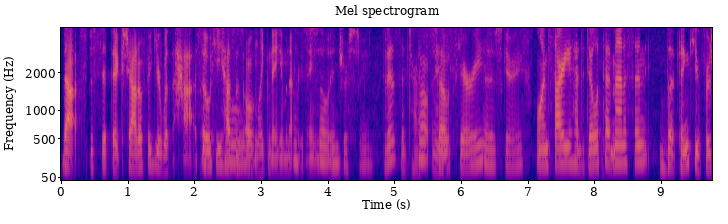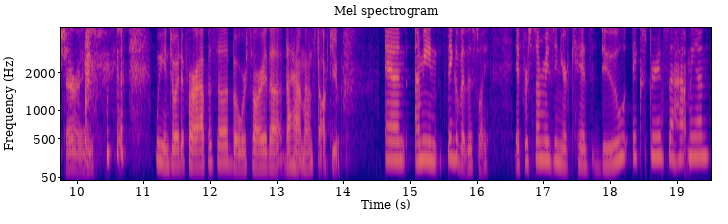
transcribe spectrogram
that specific shadow figure with the hat. So That's he has his so- own like name and everything. It's so interesting. it is interesting. That's so scary. That is scary. well, I'm sorry you had to deal with that, Madison, but thank you for sharing. We enjoyed it for our episode, but we're sorry that the Hat Man stalked you. And I mean, think of it this way: if for some reason your kids do experience the Hat Man,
